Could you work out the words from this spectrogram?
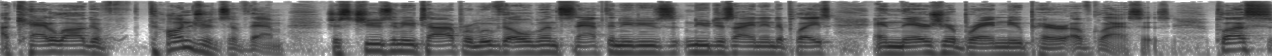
a catalog of hundreds of them. Just choose a new top, remove the old one, snap the new new design into place, and there's your brand new pair of glasses. Plus,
